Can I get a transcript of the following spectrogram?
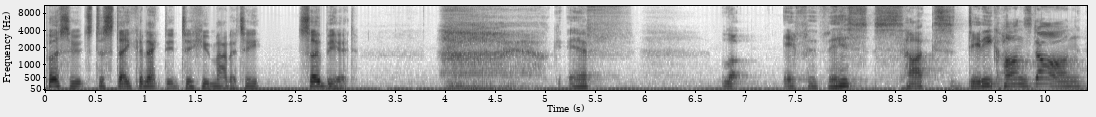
pursuits to stay connected to humanity, so be it. If look, if this sucks Diddy Kong's dong,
